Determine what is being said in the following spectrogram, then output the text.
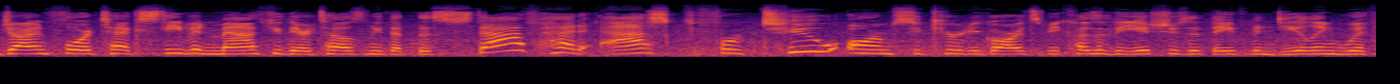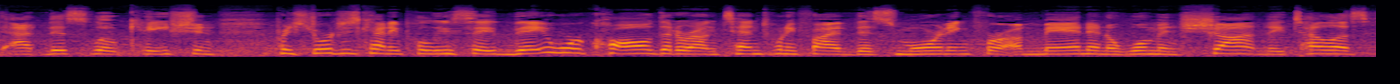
Giant floor tech Stephen Matthew there tells me that the staff had asked for two armed security guards because of the issues that they've been dealing with at this location. Prince George's County Police say they were called at around 1025 this morning for a man and a woman shot. And they tell us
